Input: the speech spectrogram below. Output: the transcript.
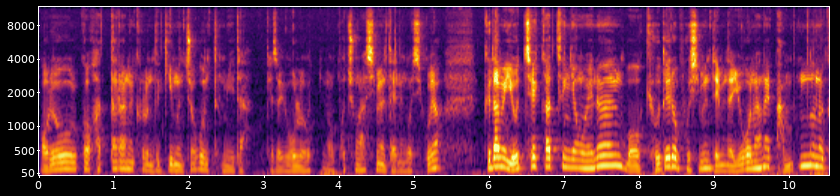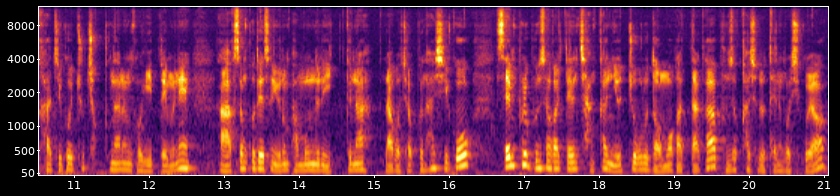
어려울 것 같다라는 그런 느낌은 조금 듭니다. 그래서 이걸로 보충을 하시면 되는 것이고요 그 다음에 이 책 같은 경우에는 뭐 교대로 보시면 됩니다 이거는 하나의 방법론을 가지고 쭉 접근하는 거기 때문에 아, 악성 코드에서 이런 방법론이 있구나 라고 접근하시고 샘플 분석할 때는 잠깐 이쪽으로 넘어갔다가 분석하셔도 되는 것이고요.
